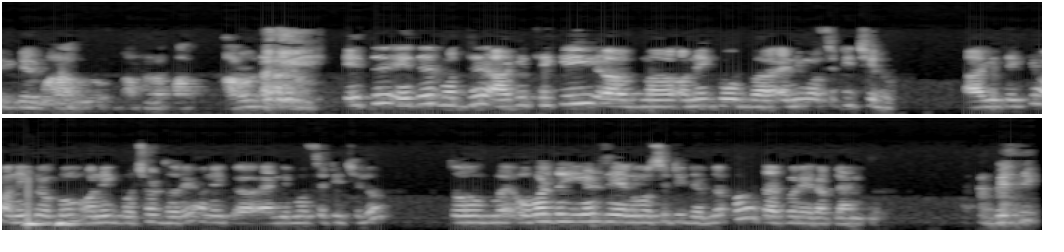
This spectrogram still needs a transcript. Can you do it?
একে মারা হলো? আপনারা পা- এতে এদের মধ্যে আগে থেকেই অনেক অ্যানিমোসিটি ছিল। আগে থেকে অনেক রকম অনেক বছর ধরে অনেক অ্যানিমোসিটি ছিল। তো ওভার দ্য ইয়ার্স এই অ্যানিমোসিটি ডেভেলপ হয় তারপরে এরা প্ল্যান করে। বেসিক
